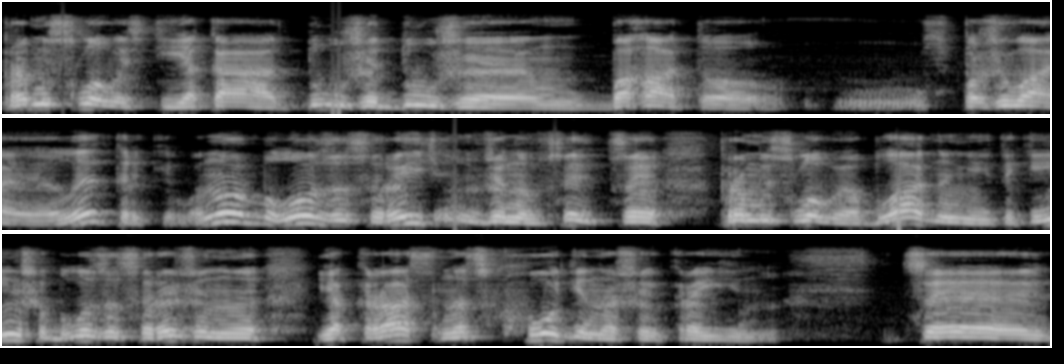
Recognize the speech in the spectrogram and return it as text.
промисловості, яка дуже-дуже багато споживає електрики, воно було зосереджено, все це промислове обладнання і таке інше було зосереджено якраз на сході нашої країни. Це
